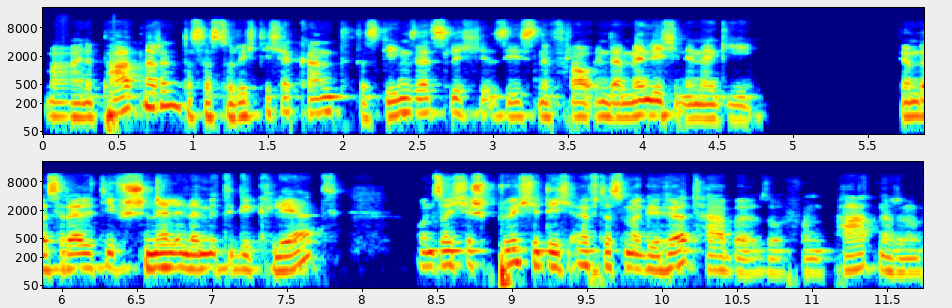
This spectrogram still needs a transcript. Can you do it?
Meine Partnerin, das hast du richtig erkannt, das Gegensätzliche, sie ist eine Frau in der männlichen Energie. Wir haben das relativ schnell in der Mitte geklärt. Und solche Sprüche, die ich öfters mal gehört habe, so von Partnerinnen,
